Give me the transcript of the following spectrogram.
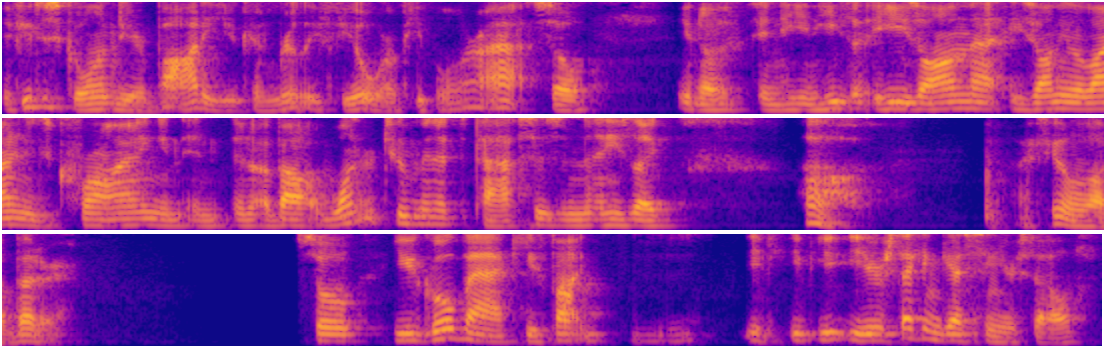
if you just go into your body, you can really feel where people are at. So you know, and, he, and he's he's on that he's on the other line and he's crying, and, and, and about one or two minutes passes, and then he's like, "Oh, I feel a lot better." So you go back, you find if, if you're second guessing yourself,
